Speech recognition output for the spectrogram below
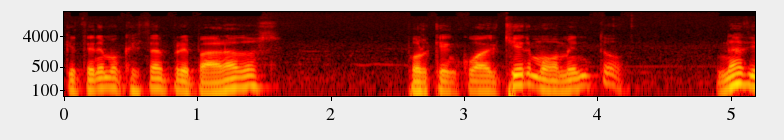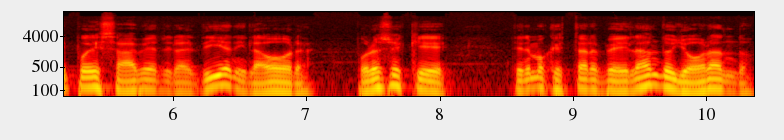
que tenemos que estar preparados porque en cualquier momento nadie puede saber el día ni la hora. Por eso es que tenemos que estar velando y orando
